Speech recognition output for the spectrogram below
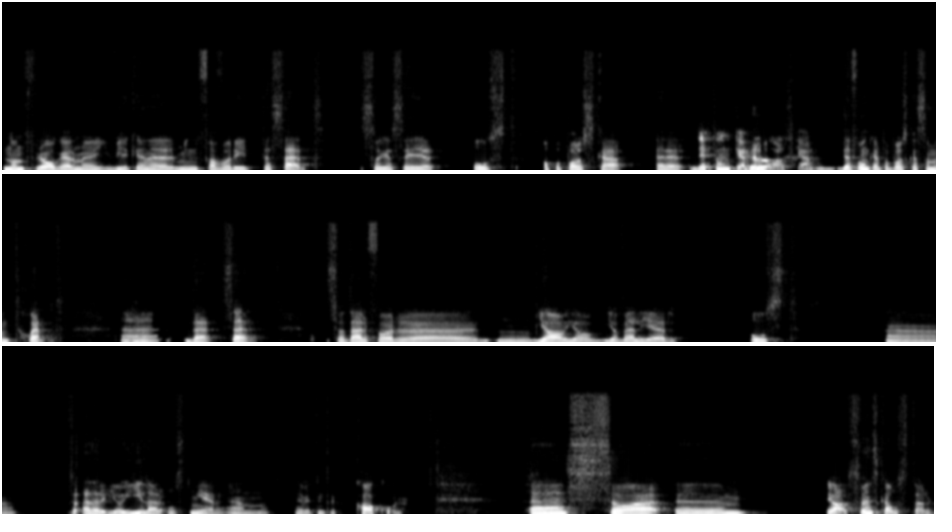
någon frågar mig vilken är min favoritdessert, så jag säger ost och på polska är det... Det funkar på det, polska. Det funkar på polska som ett skämt. Uh, dessert. Så därför, uh, ja, jag, jag väljer ost. Uh, eller jag gillar ost mer än, jag vet inte, kakor. Uh, så ehm, ja, svenska ostar.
